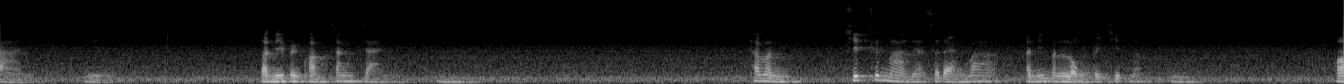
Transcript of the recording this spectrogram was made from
กายนี่ตอนนี้เป็นความตั้งใจ ถ้ามันคิดขึ้นมาเนี่ย แสดงว่าอันนี้มันหลงไปคิดนะ พอ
